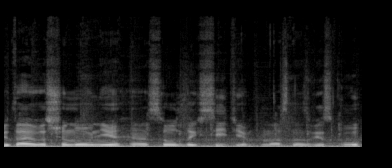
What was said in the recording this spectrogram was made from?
Вітаю вас, шановні е, Salt Lake City. У нас на зв'язку.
